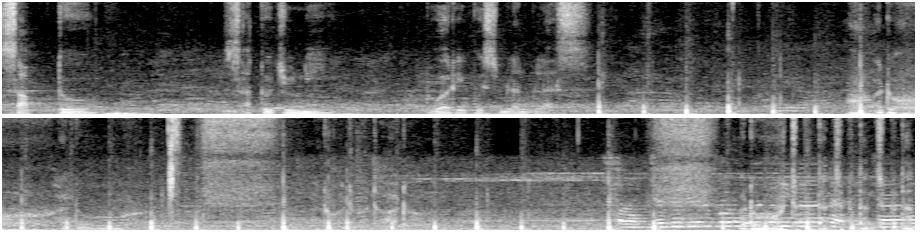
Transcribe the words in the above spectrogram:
Sabtu 1 Juni 2019 Aduh, aduh. Aduh, aduh, aduh, aduh. Aduh, cepetan, cepetan, cepetan.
